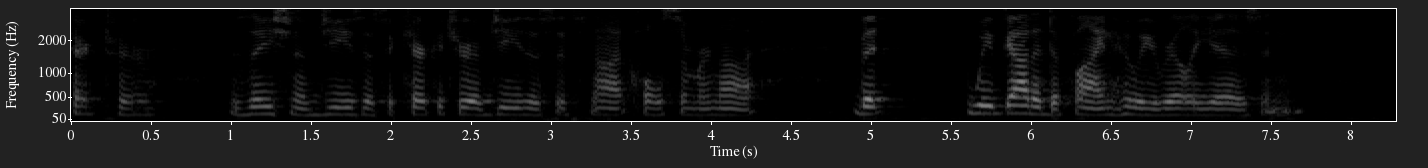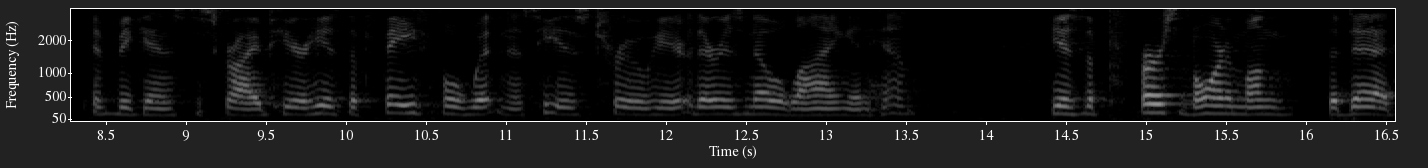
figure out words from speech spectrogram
characterization of Jesus, a caricature of Jesus that's not wholesome or not. But we've got to define who he really is. And it begins described here. He is the faithful witness. He is true. here. there is no lying in him. He is the firstborn among the dead.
